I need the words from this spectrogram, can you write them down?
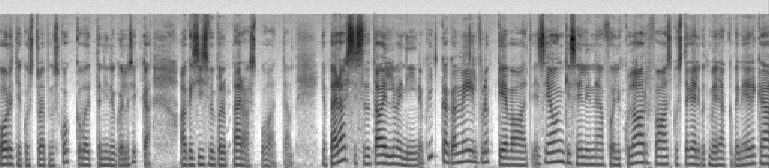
kordi, kus tuleb ennast kokku võtta, nii nagu elus ikka, aga siis võib-olla pärast puhata. ja pärast siis seda talve, nii nagu ikka, aga meil tuleb kevad ja see ongi selline follikulaarfaas, kus tegelikult meil hakkab energia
